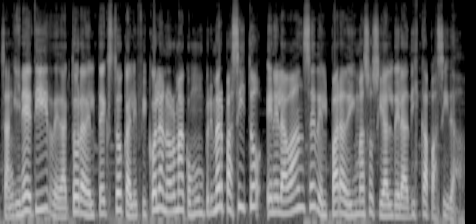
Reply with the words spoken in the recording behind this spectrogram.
Sanguinetti, redactora del texto, calificó la norma como un primer pasito en el avance del paradigma social de la discapacidad.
